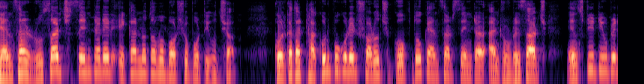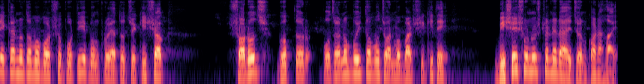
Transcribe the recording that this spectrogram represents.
ক্যান্সার রিসার্চ সেন্টারের একান্নতম বর্ষপূর্তি উৎসব। কলকাতার ঠাকুরপুকুরের Saroj Gupta cancer centre and research ইনস্টিটিউটের একান্নতম বর্ষপূর্তি এবং প্রয়াত চিকিৎসক সরোজ গুপ্তর পঁচানব্বইতম জন্মবার্ষিকীতে বিশেষ অনুষ্ঠানের আয়োজন করা হয়।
